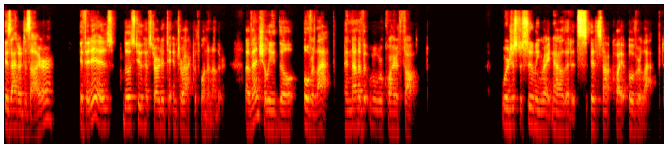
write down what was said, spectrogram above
is that a desire? If it is, those two have started to interact with one another. Eventually, they'll overlap and none of it will require thought. We're just assuming right now that it's it's not quite overlapped.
